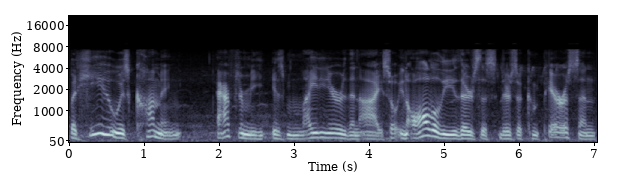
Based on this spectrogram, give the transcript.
but he who is coming after me is mightier than I. So in all of these, there's this, there's a comparison,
